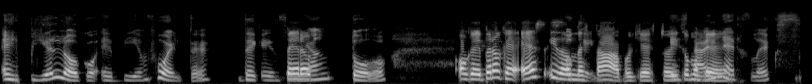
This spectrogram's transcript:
es bien loco, es bien fuerte, de que Pero- enseñan todo. Ok, pero ¿qué es y dónde está? Porque estoy Está como en que. Netflix.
